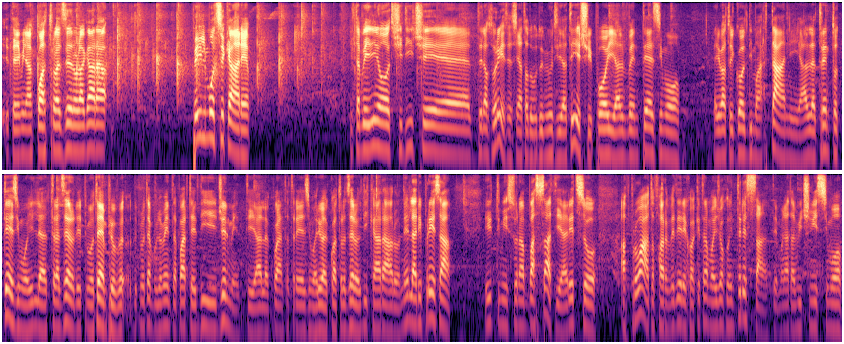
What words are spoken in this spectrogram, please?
e termina 4-0 la gara per il Mozzecane. Il tabellino ci dice dell'autorete segnata dopo due minuti da Teci poi al ventesimo è arrivato il gol di Martani al 38esimo, il 3-0 del primo tempo, del primo tempo ovviamente da parte di Gelmetti, al 43esimo arriva il 4-0 di Carraro. Nella ripresa i ritmi sono abbassati, Arezzo ha provato a far vedere qualche trama di gioco interessante, ma è andata vicinissimo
